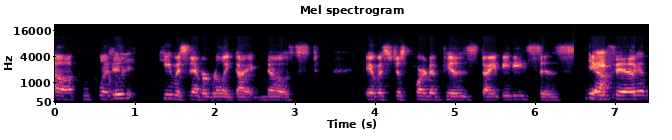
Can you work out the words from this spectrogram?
uh, concluded. He was never really diagnosed. It was just part of his diabetes, his Yeah, AFib,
